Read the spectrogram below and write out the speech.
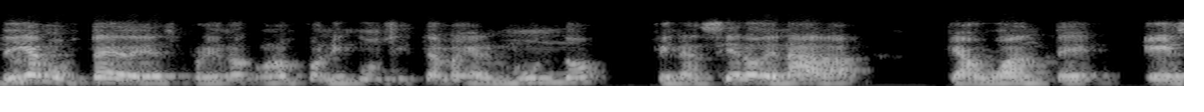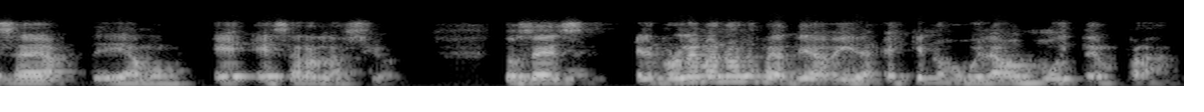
Díganme ustedes, porque yo no conozco ningún sistema en el mundo financiero de nada que aguante esa, digamos, e, esa relación. Entonces, el problema no es la expectativa de vida, es que nos jubilamos muy temprano.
